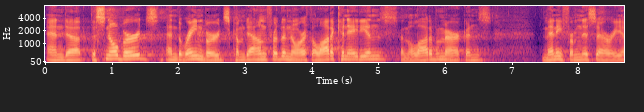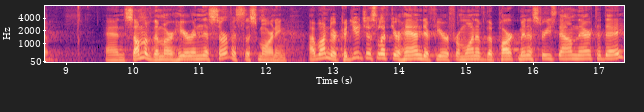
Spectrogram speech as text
And uh, the snowbirds and the rainbirds come down for the north, a lot of Canadians and a lot of Americans, many from this area. And some of them are here in this service this morning. I wonder, could you just lift your hand if you're from one of the park ministries down there today?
